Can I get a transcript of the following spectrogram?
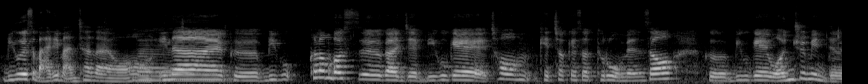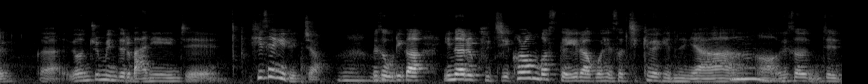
미국에서 말이 많잖아요. 네. 이날 그 미국 컬럼버스가 이제 미국에 처음 개척해서 들어오면서 그 미국의 원주민들, 그러니까 원주민들을 많이 이제 희생이 됐죠. 음. 그래서 우리가 이날을 굳이 Columbus Day라고 해서 지켜야겠느냐. 음. 어, 그래서 이제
